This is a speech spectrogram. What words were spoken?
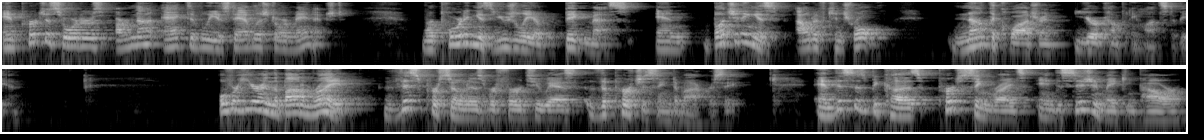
and purchase orders are not actively established or managed. Reporting is usually a big mess and budgeting is out of control, not the quadrant your company wants to be in. Over here in the bottom right, this persona is referred to as the purchasing democracy. And this is because purchasing rights and decision making power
